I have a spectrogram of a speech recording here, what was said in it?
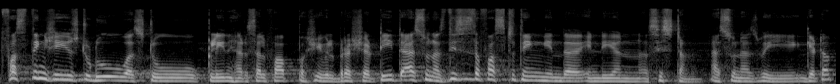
first thing she used to do was to clean herself up. She will brush her teeth as soon as this is the first thing in the Indian system. As soon as we get up,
